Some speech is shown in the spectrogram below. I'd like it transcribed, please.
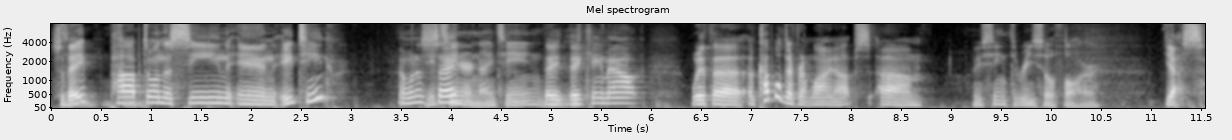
So they popped on the scene in 18, I want to 18 say. or 19. They, they came out with a, a couple different lineups. Um, We've seen three so far. yes,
